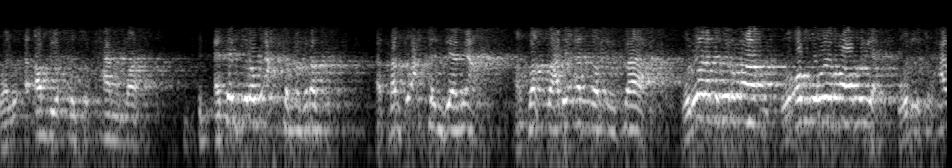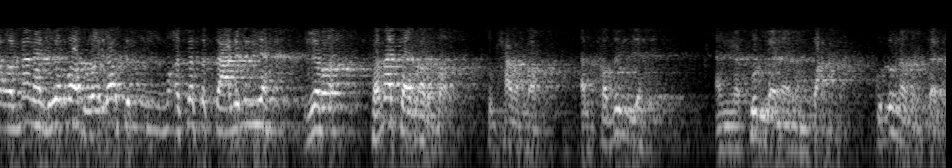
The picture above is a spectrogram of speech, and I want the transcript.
والأب يقول سبحان الله اتجرب أحسن مدرسه ادخلت أحسن جامعه أنفقت عليه أكثر إنفاق والولد غير راضي وأمه غير راضية سبحان والمنهج غير راضي وإدارة المؤسسة التعليمية غير راضي فمتى نرضى؟ سبحان الله. القضية أن كلنا ممتحن كلنا مبتلى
